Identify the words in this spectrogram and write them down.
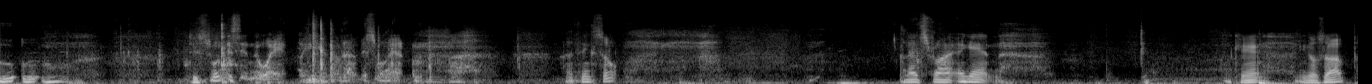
Ooh, ooh, ooh. This one is in the way. We cannot have this one here. I think so. Let's try again. Okay, it goes up.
